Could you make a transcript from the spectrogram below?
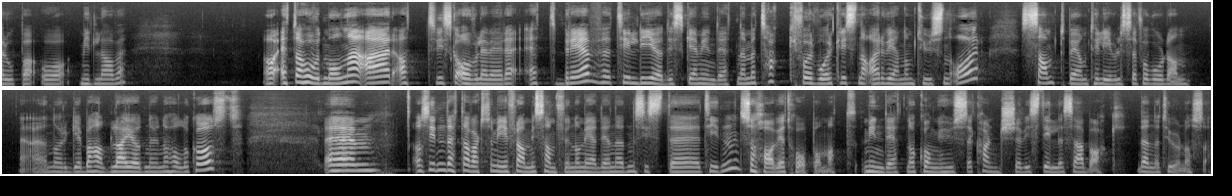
Europa og Middelhavet. Og et av hovedmålene er at vi skal overlevere et brev til de jødiske myndighetene med takk for vår kristne arv gjennom 1000 år, samt be om tilgivelse for hvordan eh, Norge behandla jødene under holocaust. Um, og siden dette har vært så mye framme i samfunnet og mediene den siste tiden, så har vi et håp om at myndighetene og kongehuset kanskje vil stille seg bak denne turen også.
